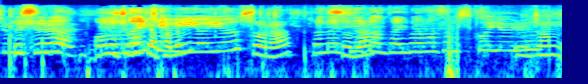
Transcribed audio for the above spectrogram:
Şimdi Bir sürü bir çubuk yapalım. çeviriyoruz. Sonra Sonra Şuradan. şuradan masamızı koyuyoruz. Şuradan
